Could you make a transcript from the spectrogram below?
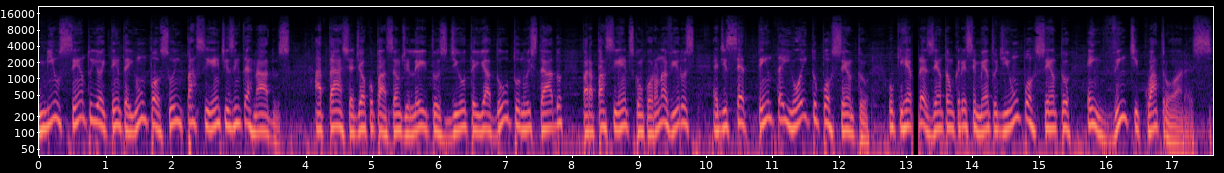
1.181 possuem pacientes internados. A taxa de ocupação de leitos de UTI adulto no estado para pacientes com coronavírus é de 78%, o que representa um crescimento de 1% em 24 horas.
